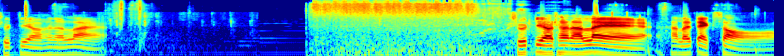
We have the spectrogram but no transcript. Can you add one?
ชุดเดียวเท่านั้นแหละ ชุดเดียวเท่านั้นแหละห้าร้อยแตกสอง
